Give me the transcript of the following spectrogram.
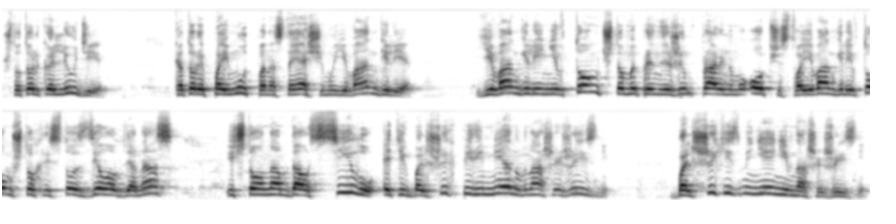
что только люди, которые поймут по-настоящему Евангелие, Евангелие не в том, что мы принадлежим к правильному обществу, а Евангелие в том, что Христос сделал для нас и что Он нам дал силу этих больших перемен в нашей жизни, больших изменений в нашей жизни.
